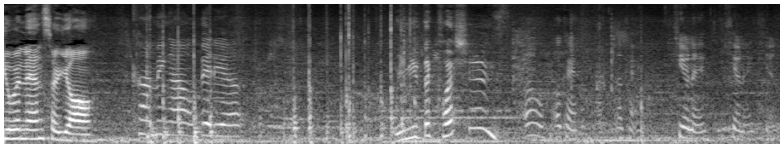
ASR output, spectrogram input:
Q and answer, y'all. Coming out video. We need the questions. Oh, okay, okay. Q and A, Q and A, Q and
